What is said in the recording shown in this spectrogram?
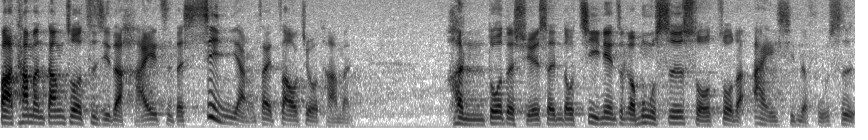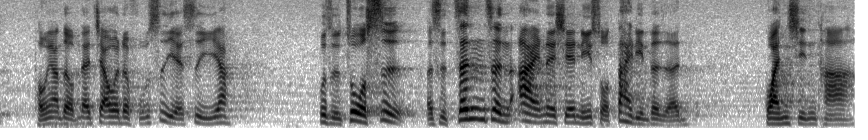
把他们当做自己的孩子的信仰在造就他们。很多的学生都纪念这个牧师所做的爱心的服侍。同样的，我们在教会的服侍也是一样。不止做事，而是真正爱那些你所带领的人，关心他、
